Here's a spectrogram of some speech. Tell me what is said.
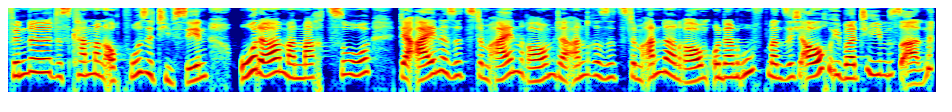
finde, das kann man auch positiv sehen. Oder man macht so, der eine sitzt im einen Raum, der andere sitzt im anderen Raum und dann ruft man sich auch über Teams an.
